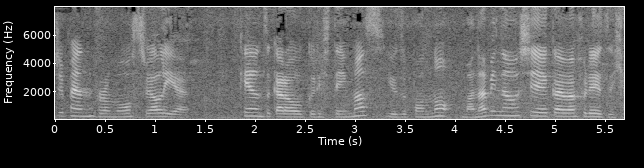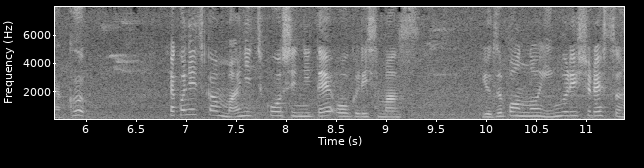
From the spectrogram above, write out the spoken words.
Japan from Australia ケアンズからお送りしています。ゆずぽんの学び直し英会話フレーズ100 100日間毎日更新にてお送りします。ゆずぽんの English lesson。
